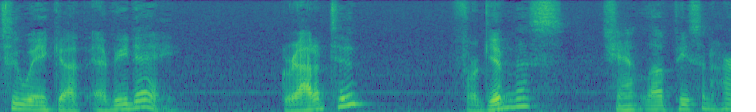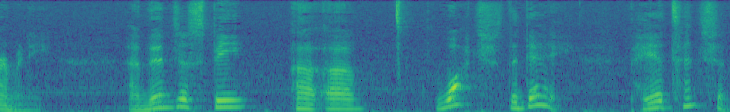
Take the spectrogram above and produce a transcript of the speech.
to wake up every day. Gratitude, forgiveness, chant love, peace, and harmony. And then just be, uh, uh, watch the day. Pay attention.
